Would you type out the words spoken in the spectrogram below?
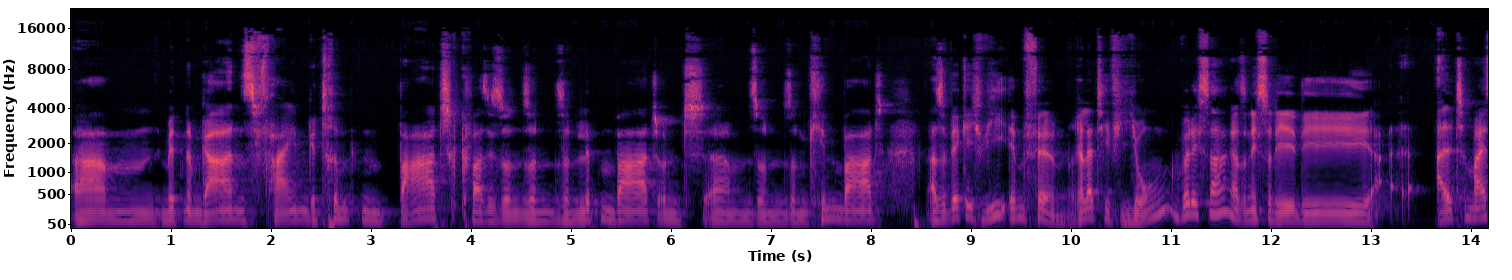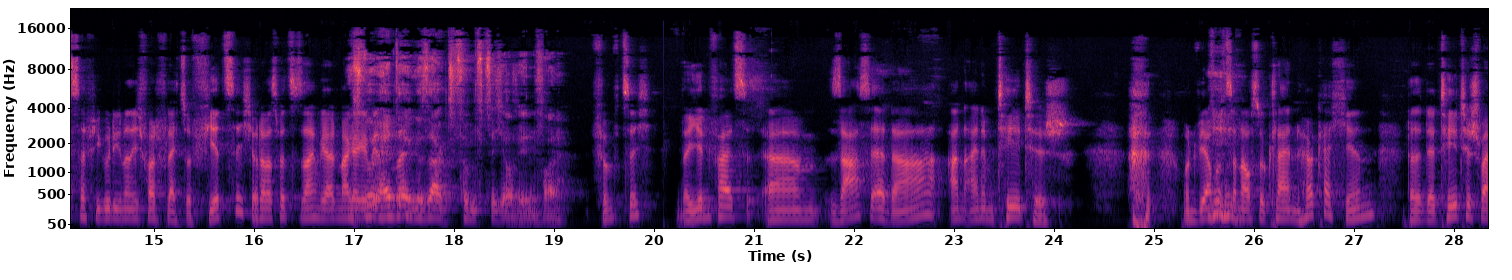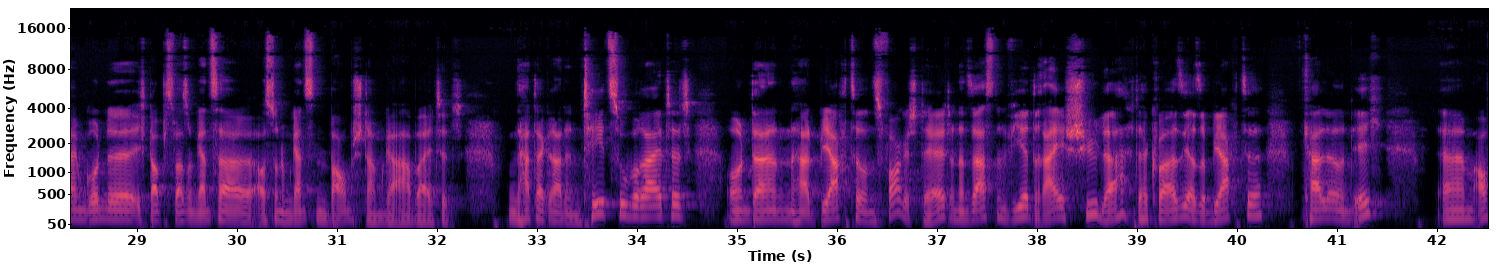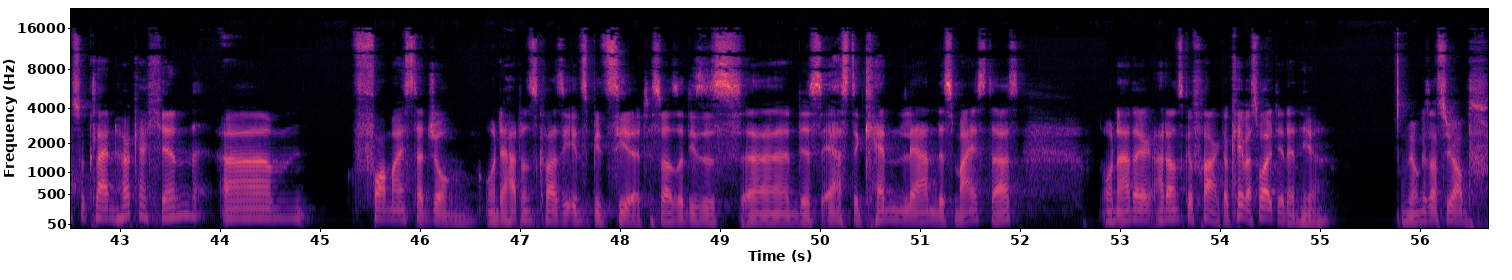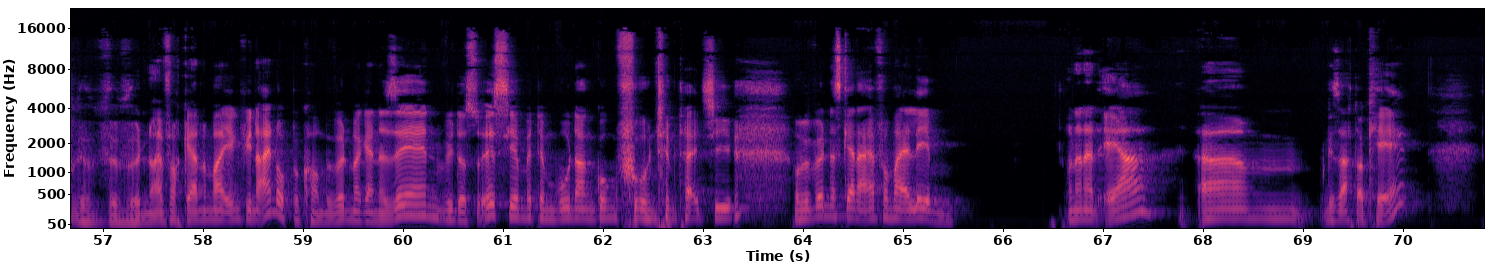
ähm, mit einem ganz fein getrimmten Bart, quasi so ein, so ein, so ein Lippenbart und ähm, so, ein, so ein Kinnbart. Also wirklich wie im Film. Relativ jung, würde ich sagen. Also nicht so die, die alte Meisterfigur, die man sich vorstellt. Vielleicht so 40 oder was würdest du sagen, wie alt mag er gewesen hätte sein? gesagt 50 auf jeden Fall. 50? Na, jedenfalls ähm, saß er da an einem Teetisch. Und wir haben uns dann auf so kleinen Höckerchen der Teetisch war im Grunde, ich glaube, es war so ein ganzer, aus so einem ganzen Baumstamm gearbeitet. Und hat er gerade einen Tee zubereitet und dann hat Bjachte uns vorgestellt und dann saßen wir drei Schüler da quasi, also Bjachte, Kalle und ich, ähm, auf so kleinen Höckerchen ähm, vor Meister Jung und er hat uns quasi inspiziert. Es war so dieses äh, das erste Kennenlernen des Meisters und dann hat er, hat er uns gefragt, okay, was wollt ihr denn hier? Und wir haben gesagt, so, ja, pff, wir, wir, würden einfach gerne mal irgendwie einen Eindruck bekommen. Wir würden mal gerne sehen, wie das so ist hier mit dem Wudang Kung Fu und dem Tai Chi. Und wir würden das gerne einfach mal erleben. Und dann hat er ähm, gesagt, okay,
